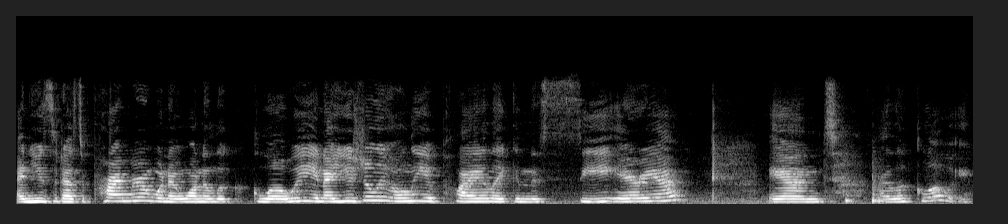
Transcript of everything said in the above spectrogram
and use it as a primer when I want to look glowy. And I usually only apply it like in the C area. And I look glowy.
